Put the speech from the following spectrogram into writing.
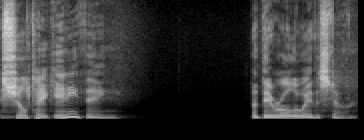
she'll take anything. But they roll away the stone.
